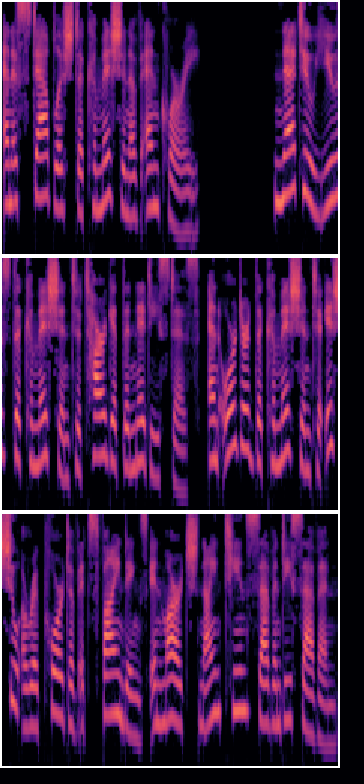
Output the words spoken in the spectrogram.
and established a commission of enquiry. Neto used the commission to target the Nitistas, and ordered the commission to issue a report of its findings in March 1977.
